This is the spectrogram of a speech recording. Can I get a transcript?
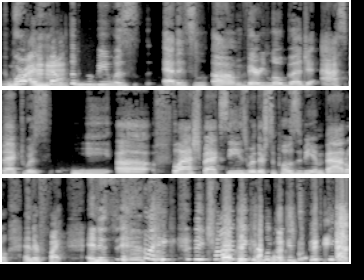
where I mm-hmm. felt the movie was at its um, very low budget aspect was the uh, flashback scenes where they're supposed to be in battle and they're fight and it's like they try to make it look like it's 50 guys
